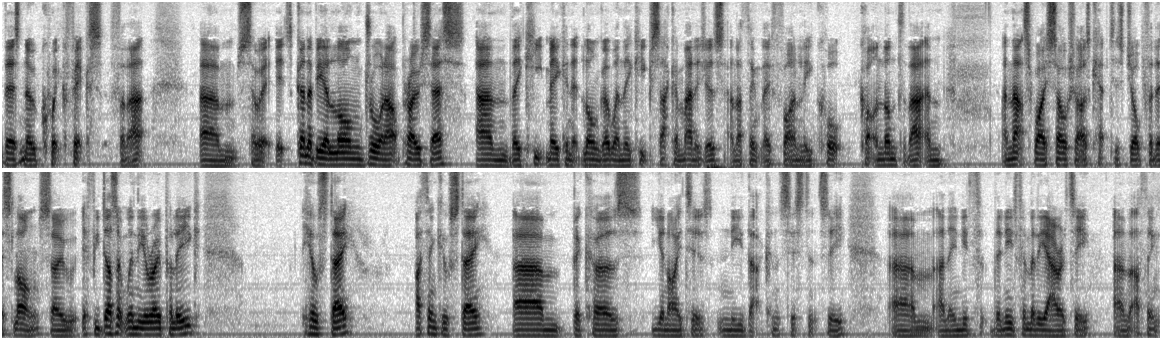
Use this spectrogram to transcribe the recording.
There's no quick fix for that. Um, so it, it's going to be a long, drawn-out process, and they keep making it longer when they keep sacking managers. And I think they've finally caught cottoned onto that, and and that's why Solskjaer has kept his job for this long. So if he doesn't win the Europa League, he'll stay. I think he'll stay um, because United need that consistency um, and they need they need familiarity. And I think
